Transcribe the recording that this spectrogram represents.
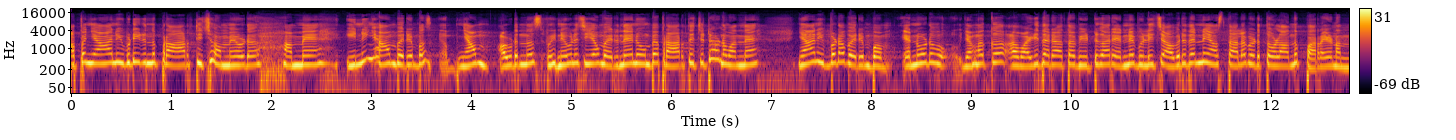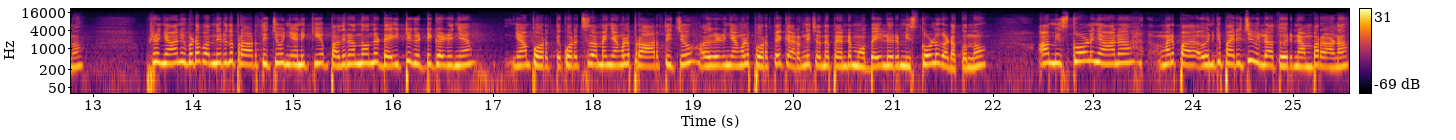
അപ്പം ഞാൻ ഇവിടെ ഇരുന്ന് പ്രാർത്ഥിച്ചു അമ്മയോട്. അമ്മേ ഇനി ഞാൻ വരുമ്പോൾ ഞാൻ അവിടുന്ന് റിന്യൂവൽ ചെയ്യാൻ വരുന്നതിന് മുമ്പേ പ്രാർത്ഥിച്ചിട്ടാണ് വന്നേ. ഞാൻ ഇവിടെ വരുമ്പം എന്നോട് ഞങ്ങൾക്ക് വഴി തരാത്ത വീട്ടുകാർ എന്നെ വിളിച്ച് അവർ തന്നെ ആ സ്ഥലം എടുത്തോളാം എന്ന് പറയണമെന്ന്. പക്ഷേ ഞാൻ ഇവിടെ വന്നിരുന്ന് പ്രാർത്ഥിച്ചു. എനിക്ക് പതിനൊന്നൊന്ന് ഡേറ്റ് കിട്ടിക്കഴിഞ്ഞ് ഞാൻ പുറത്ത് കുറച്ച് സമയം ഞങ്ങൾ പ്രാർത്ഥിച്ചു. അത് കഴിഞ്ഞ് ഞങ്ങൾ പുറത്തേക്ക് ഇറങ്ങി ചെന്നപ്പോൾ എന്റെ മൊബൈലിൽ ഒരു മിസ് കോൾ കിടക്കുന്നു. ആ മിസ് കോൾ ഞാൻ അങ്ങനെ എനിക്ക് പരിചയമില്ലാത്ത ഒരു നമ്പറാണ്.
